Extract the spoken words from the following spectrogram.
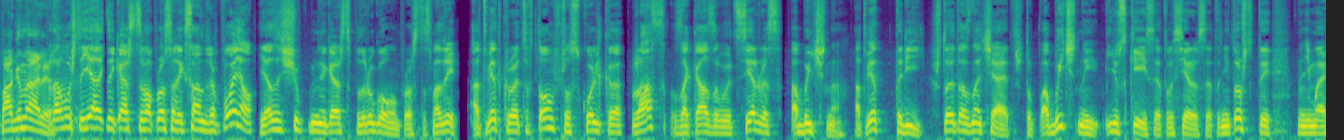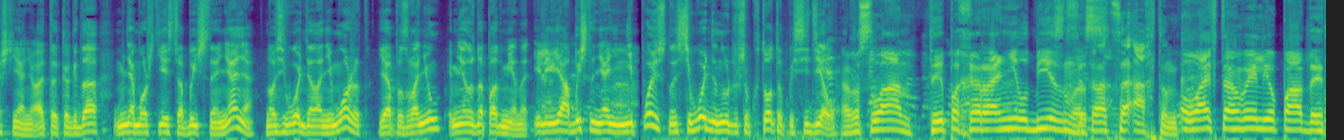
погнали. Потому что я, мне кажется, вопрос Александра понял. Я защищу, мне кажется, по-другому просто. Смотри, ответ кроется в том, что сколько раз заказывают сервис обычно. Ответ 3. Что это означает? Что обычный use case этого сервиса, это не то, что ты нанимаешь няню, а это когда у меня, может, есть обычная няня, но сегодня она не может, я позвоню, и мне нужна подмена. Или я обычно няней не пользуюсь, но сегодня нужно, чтобы кто-то посидел. Руслан, ты похоронил бизнес. Ситуация Ахтунг. Lifetime value падает.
